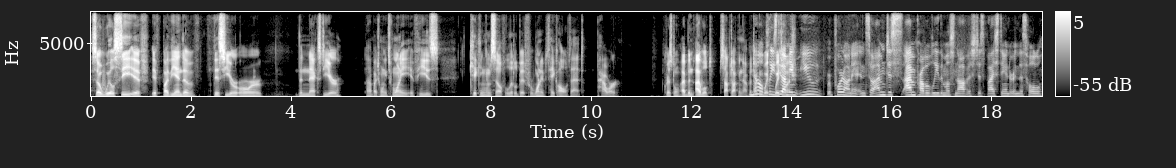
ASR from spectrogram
So we'll see if if by the end of this year or the next year, uh, by 2020, if he's kicking himself a little bit for wanting to take all of that power. Crystal, I've been. I will stop talking now. I've been no, talking way, please way do. too I mean, you report on it, and so I'm just I'm probably the most novice, just bystander in this whole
